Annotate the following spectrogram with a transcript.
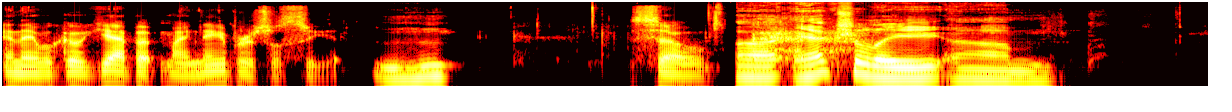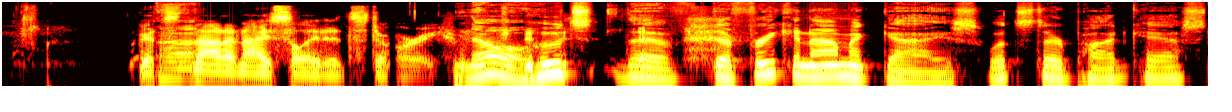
And they will go, "Yeah, but my neighbors will see it." hmm So Uh, actually, um, it's Uh, not an isolated story. no, who's the the Freakonomic guys? What's their podcast?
